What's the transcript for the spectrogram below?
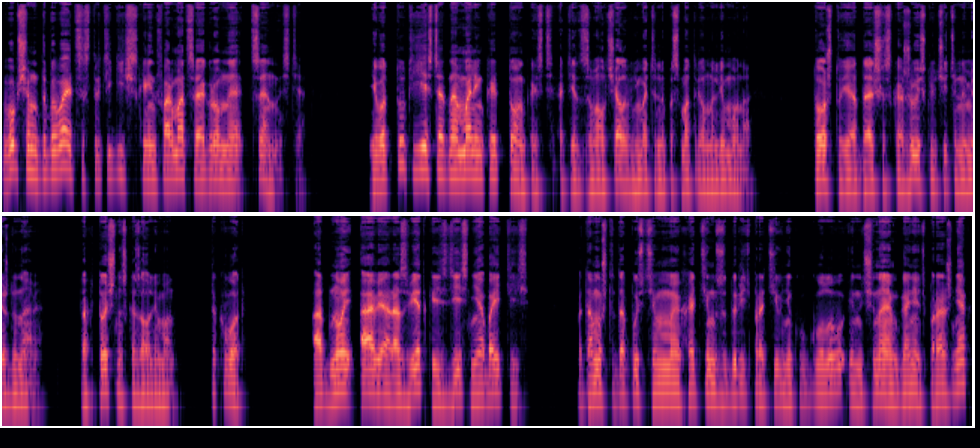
В общем, добывается стратегическая информация огромной ценности. И вот тут есть одна маленькая тонкость. Отец замолчал и внимательно посмотрел на Лимона. То, что я дальше скажу, исключительно между нами. Так точно, сказал Лимон. Так вот, одной авиаразведкой здесь не обойтись. Потому что, допустим, мы хотим задурить противнику голову и начинаем гонять порожняк,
